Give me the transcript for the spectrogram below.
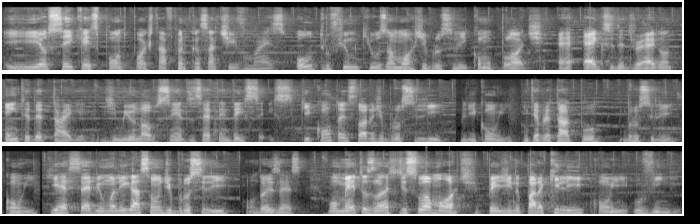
E eu sei que esse ponto pode estar ficando cansativo, mas outro filme que usa a morte de Bruce Lee como plot é Eggs the Dragon Enter the Tiger, de 1976, que conta a história de Bruce Lee, Lee com I, interpretado por Bruce Lee com I, que recebe uma ligação de Bruce Lee, com dois S, momentos antes de sua morte, pedindo para que Lee, com I, o vingue.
